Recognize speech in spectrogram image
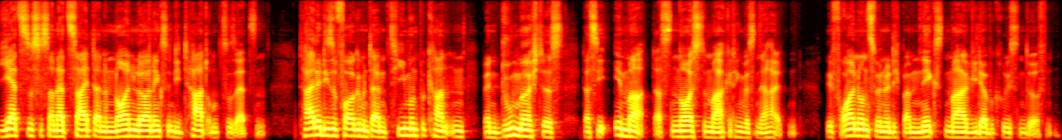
Jetzt ist es an der Zeit, deine neuen Learnings in die Tat umzusetzen. Teile diese Folge mit deinem Team und Bekannten, wenn du möchtest, dass sie immer das neueste Marketingwissen erhalten. Wir freuen uns, wenn wir dich beim nächsten Mal wieder begrüßen dürfen.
